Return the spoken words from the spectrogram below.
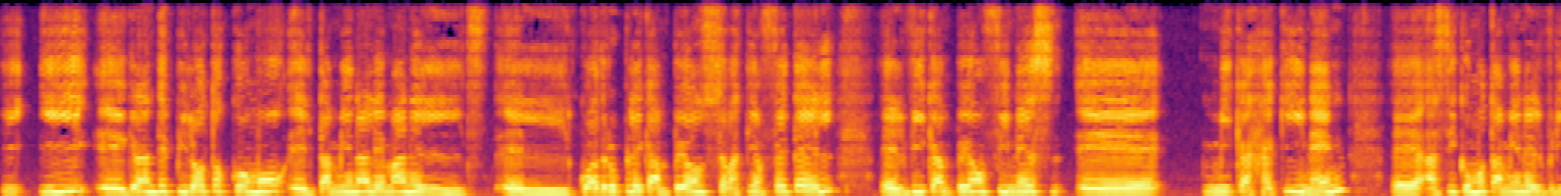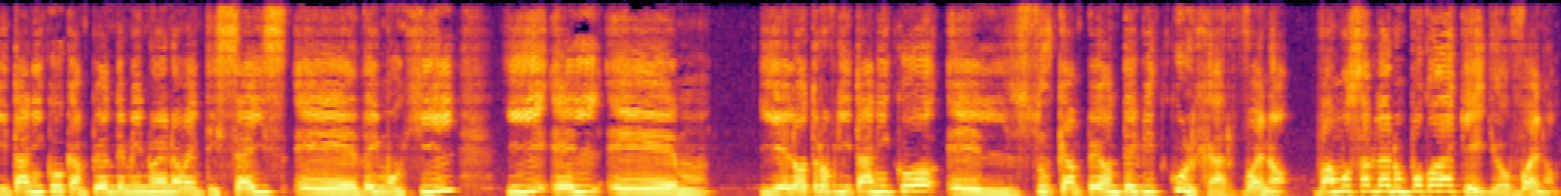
y, eh, grandes pilotos como el también alemán, el, cuádruple campeón Sebastián Vettel, el bicampeón finés eh, Mika Hakkinen, así como también el británico campeón de 1996 Damon Hill y el em, y el otro británico, el subcampeón David Coulthard. Bueno, vamos a hablar un poco de aquello. Bueno,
